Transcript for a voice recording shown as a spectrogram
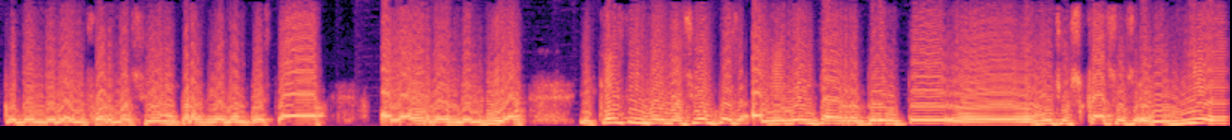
donde la información prácticamente está a la orden del día y que esta información pues alimenta de repente eh, en muchos casos el miedo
